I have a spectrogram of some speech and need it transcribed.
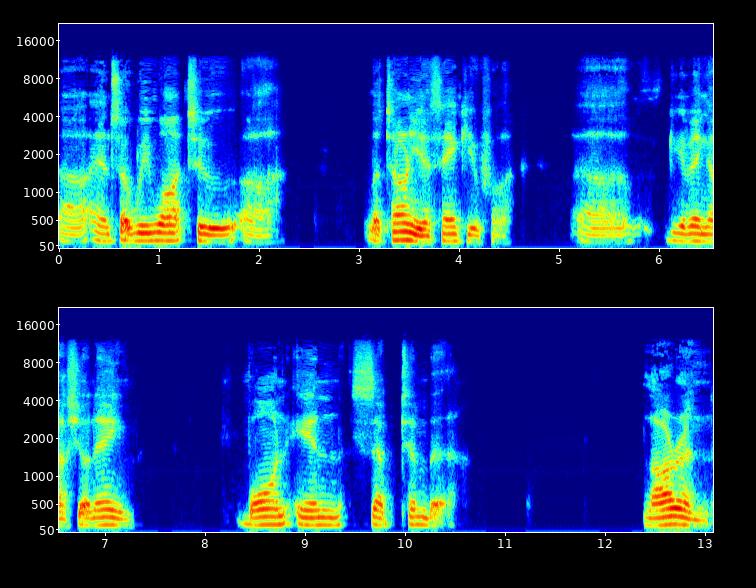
Uh, and so we want to, uh, Latonia, thank you for uh, giving us your name. Born in September. Lauren,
